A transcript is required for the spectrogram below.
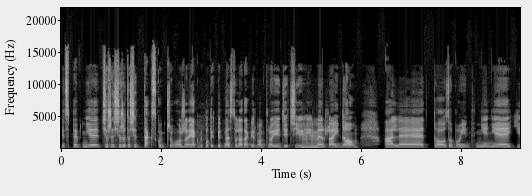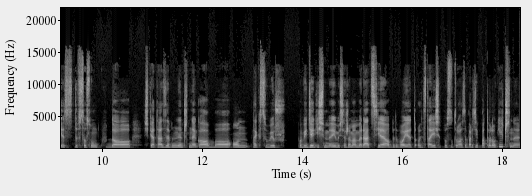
Więc pewnie cieszę się, że to się tak skończyło, że jakby po tych 15 latach, wiesz, mam troje dzieci i Mhm. męża i dom. Ale to zobojętnienie jest w stosunku do świata zewnętrznego, bo on, tak sobie już powiedzieliśmy i myślę, że mamy rację obydwoje, to on staje się po prostu coraz bardziej patologiczny.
